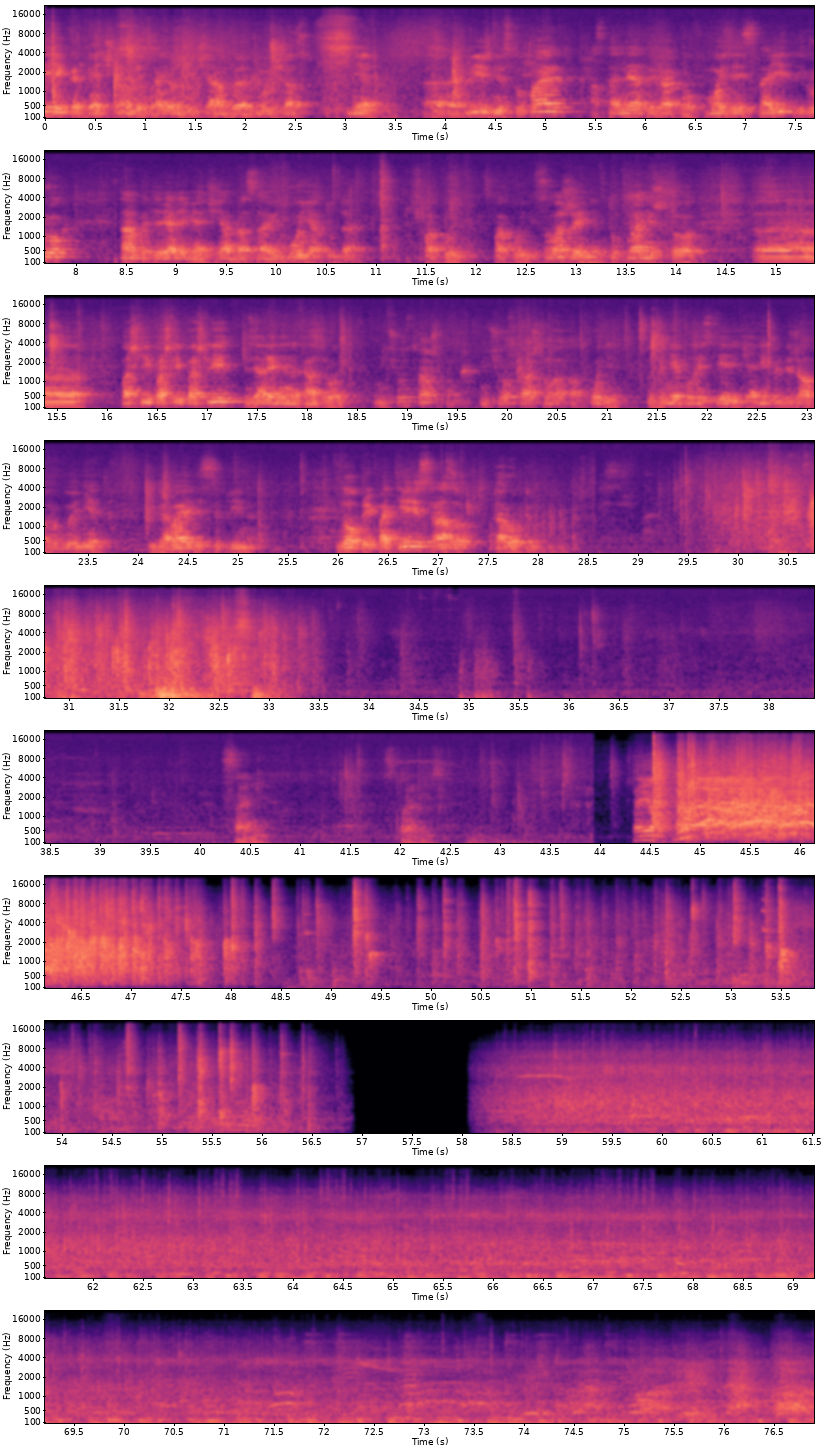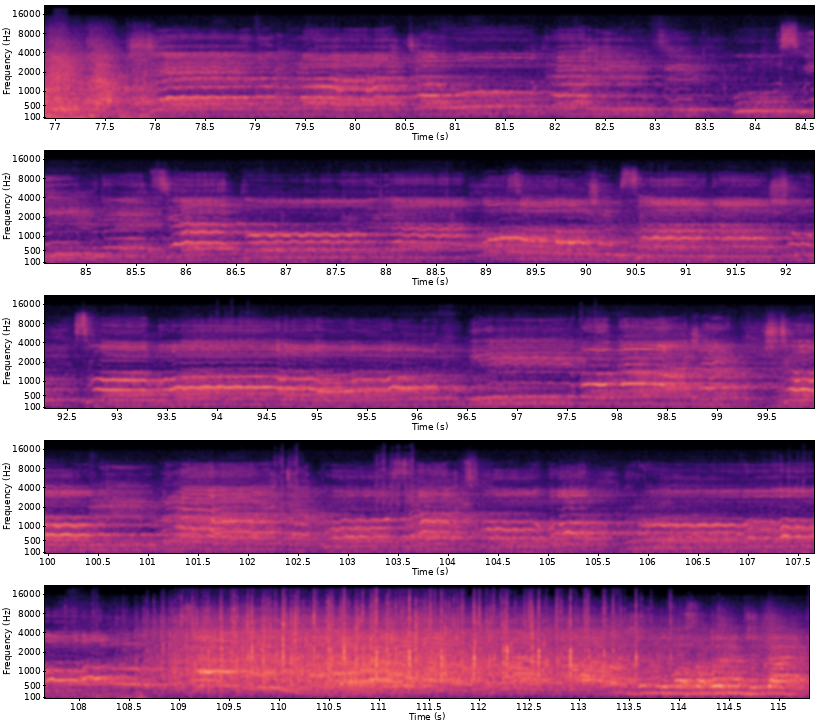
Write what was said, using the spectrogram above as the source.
истерика, 5 человек в районе мяча, бы мой сейчас нет. Э, ближний вступает, остальные от игроков. Мой здесь стоит игрок, там потеряли мяч. Я бросаю его, я туда. Спокойно, спокойно. С уважением, в том плане, что э, пошли, пошли, пошли, взяли они на контроль. Ничего страшного, ничего страшного, отходим, чтобы не было истерики. Один побежал, другой нет. Игровая дисциплина. Но при потере сразу торопим.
